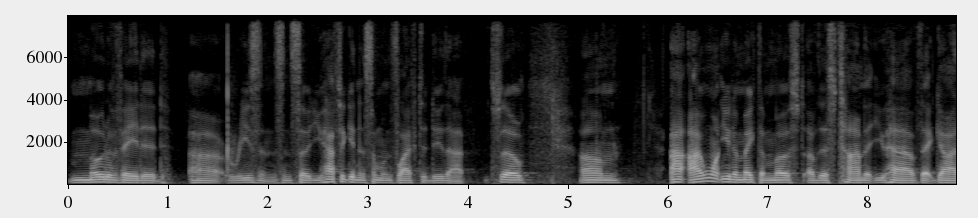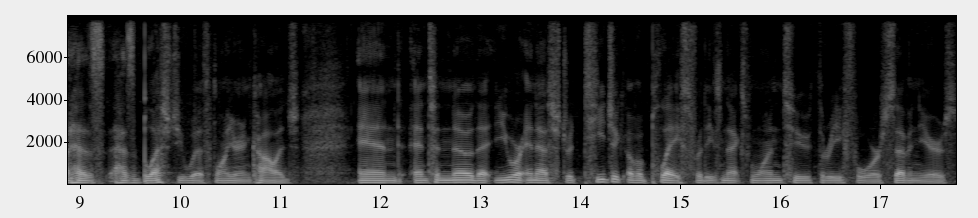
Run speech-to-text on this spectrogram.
motivated uh, reasons. And so you have to get into someone's life to do that. So um, I, I want you to make the most of this time that you have that God has, has blessed you with while you're in college and and to know that you are in as strategic of a place for these next one, two, three, four, seven years.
